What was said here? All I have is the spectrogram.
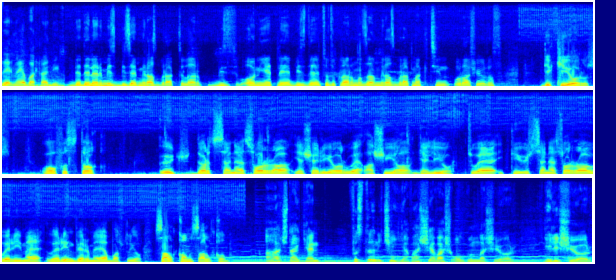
vermeye başladık. Dedelerimiz bize miras bıraktılar. Biz o niyetle biz de çocuklarımıza miras bırakmak için uğraşıyoruz. dikiyoruz. O fıstık 3-4 sene sonra yeşeriyor ve aşıya geliyor. Ve 2-3 sene sonra verime, verim vermeye başlıyor. Salkım salkım. Ağaçtayken fıstığın içi yavaş yavaş olgunlaşıyor, gelişiyor,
